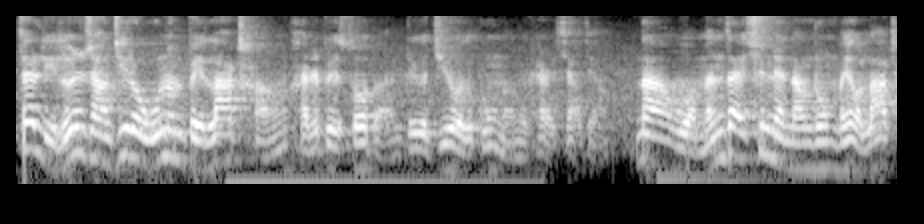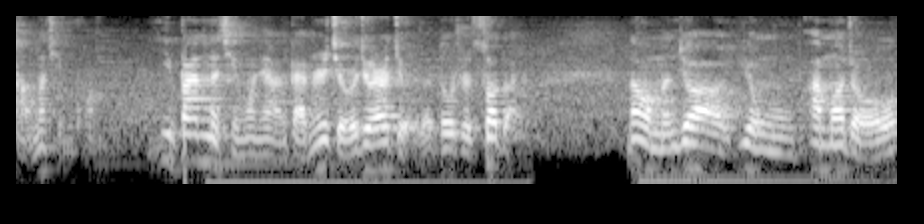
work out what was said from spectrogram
在理论上，肌肉无论被拉长还是被缩短，这个肌肉的功能就开始下降。那我们在训练当中没有拉长的情况，一般的情况下，百分之九十九点九的都是缩短。那我们就要用按摩轴、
